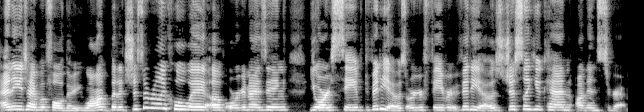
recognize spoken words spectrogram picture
any type of folder you want, but it's just a really cool way of organizing your saved videos or your favorite videos, just like you can on Instagram.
